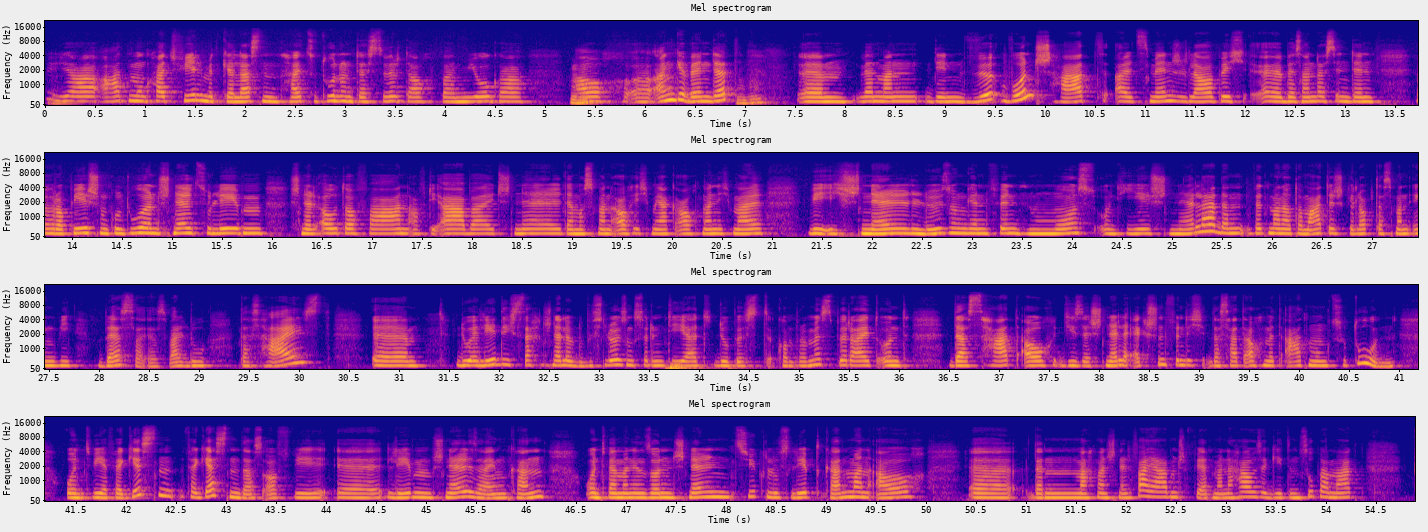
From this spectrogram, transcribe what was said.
Ja, Atmung hat viel mit Gelassenheit zu tun und das wird auch beim Yoga mhm. auch äh, angewendet. Mhm ähm, wenn man den w Wunsch hat, als Mensch, glaube ich, äh, besonders in den europäischen Kulturen schnell zu leben, schnell Auto fahren, auf die Arbeit, schnell, da muss man auch, ich merke auch manchmal, wie ich schnell Lösungen finden muss und je schneller, dann wird man automatisch gelobt, dass man irgendwie besser ist, weil du, das heißt, ähm, du erledigst Sachen schneller, du bist lösungsorientiert, du bist kompromissbereit und das hat auch diese schnelle Action, finde ich, das hat auch mit Atmung zu tun. Und wir vergessen, vergessen das oft, wie äh, Leben schnell sein kann. Und wenn man in so einem schnellen Zyklus lebt, kann man auch, äh, dann macht man schnell Feierabend, fährt man nach Hause, geht im Supermarkt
